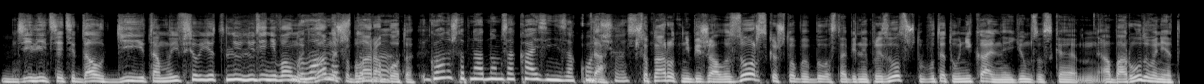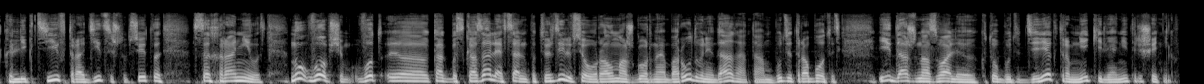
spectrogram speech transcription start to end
делить эти долги, там, и все, это лю- людей не волнует. Главное, чтобы была работа. Главное, чтобы на одном заказе не Да, закончилось. чтобы народ не бежал из Орска, чтобы было стабильное производство, чтобы вот это уникальное юмзовское оборудование, это коллектив, традиции, чтобы все это сохранилось. Ну, в общем, вот, э, как бы сказали, официально подтвердили, все, Уралмаш горное оборудование, да, да, там будет работать. И даже назвали, кто будет директором, некий Леонид Решетников.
